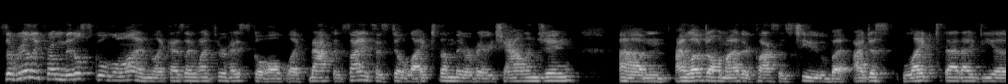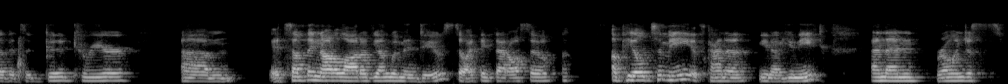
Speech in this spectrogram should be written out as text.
so really from middle school on, like as I went through high school, like math and science, I still liked them. They were very challenging. Um, I loved all my other classes too, but I just liked that idea of it's a good career. Um, it's something not a lot of young women do. So I think that also appealed to me. It's kind of, you know, unique. And then Rowan just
